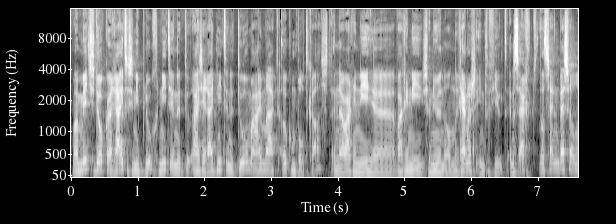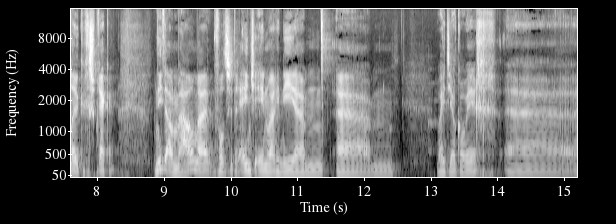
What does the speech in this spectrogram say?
Maar Mitch Docker rijdt dus in die ploeg. Niet in de. Hij rijdt niet in de Tour, maar hij maakt ook een podcast. En daar waarin hij, eh, waarin hij zo nu en dan renners interviewt. En dat, is echt, dat zijn best wel leuke gesprekken. Niet allemaal, maar bijvoorbeeld zit er eentje in waarin hij... ehm ehm, hoe heet hij ook alweer? Eh,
